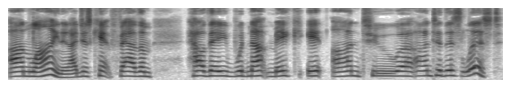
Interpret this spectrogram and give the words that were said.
online, and I just can't fathom how they would not make it onto uh, onto this list.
